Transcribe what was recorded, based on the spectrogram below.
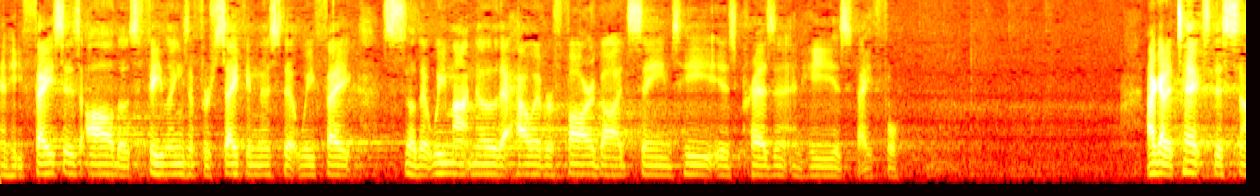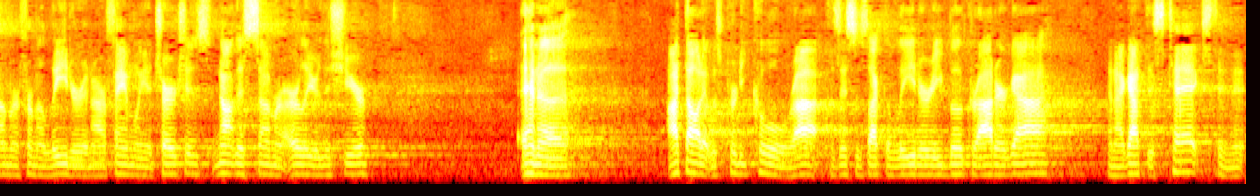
and He faces all those feelings of forsakenness that we face so that we might know that however far God seems, He is present and He is faithful. I got a text this summer from a leader in our family of churches, not this summer, earlier this year. And uh, I thought it was pretty cool, right? Because this is like a leader, ebook writer guy. And I got this text, and it,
